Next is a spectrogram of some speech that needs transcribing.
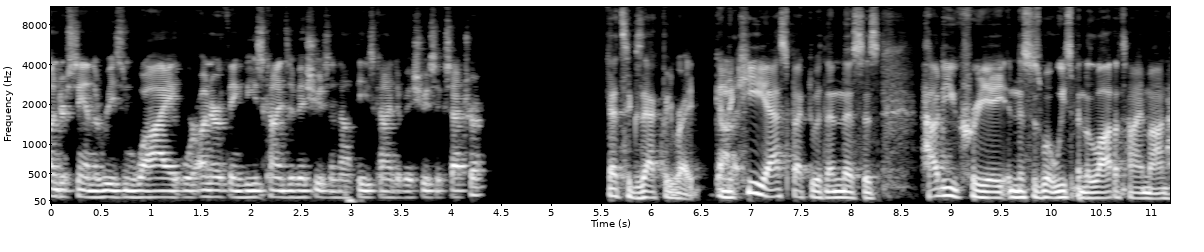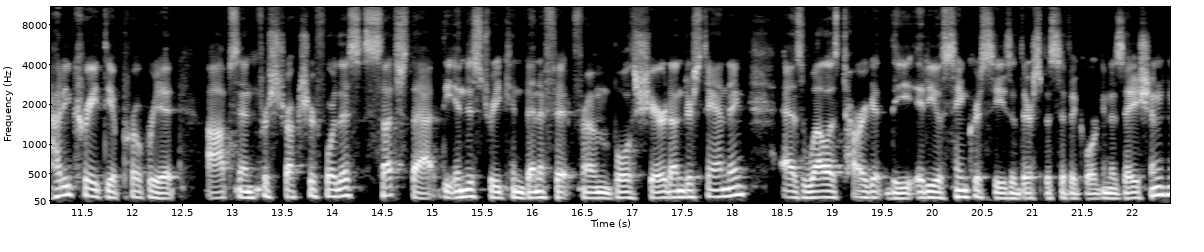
understand the reason why we're unearthing these kinds of issues and not these kind of issues, et cetera. That's exactly right. Got and the it. key aspect within this is how do you create, and this is what we spend a lot of time on, how do you create the appropriate ops infrastructure for this such that the industry can benefit from both shared understanding as well as target the idiosyncrasies of their specific organization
